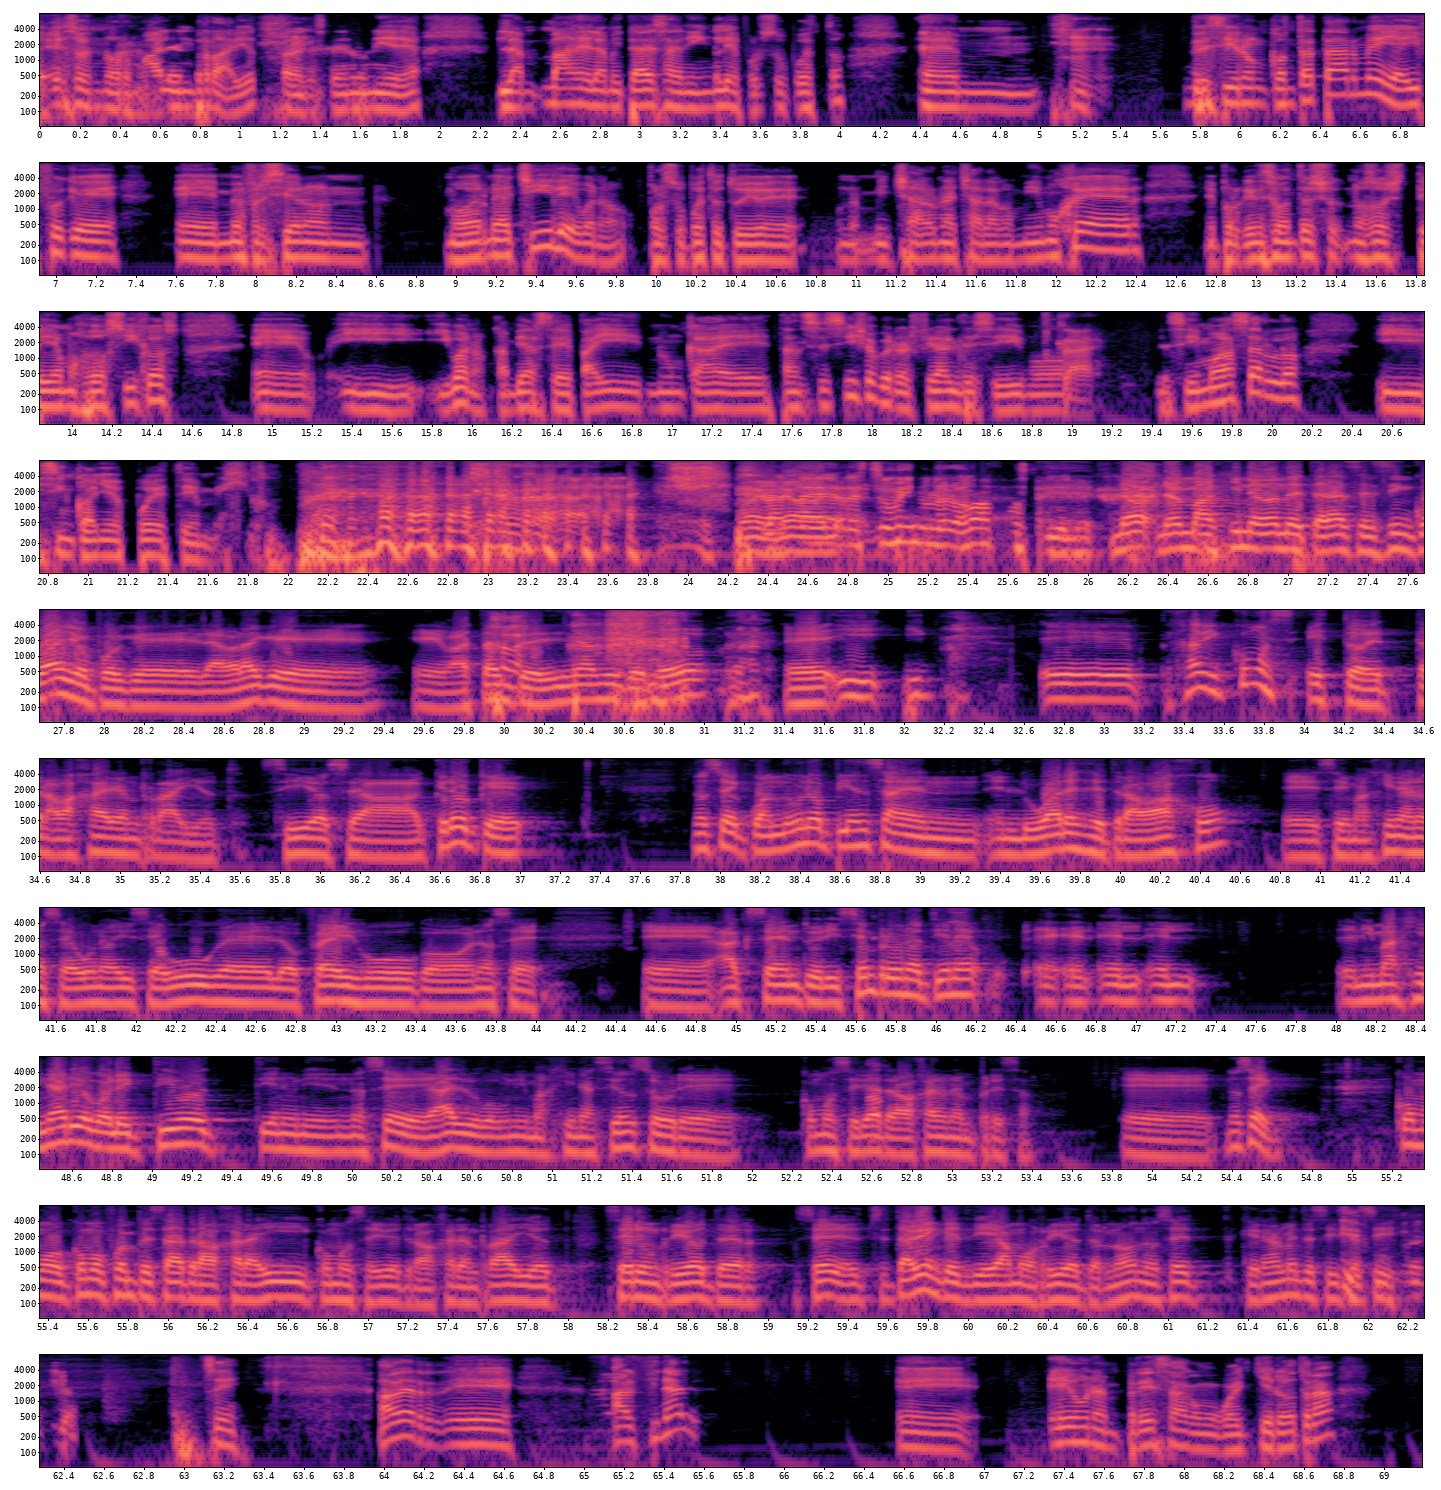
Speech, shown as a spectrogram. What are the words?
eso, es normal en Riot, para que se den una idea. más de la mitad de esa en inglés, por supuesto. Em, decidieron contratarme y ahí fue que eh, me ofrecieron moverme a Chile y bueno, por supuesto tuve una, una charla con mi mujer, eh, porque en ese momento nosotros teníamos dos hijos y, y, bueno, cambiarse de país nunca es tan sencillo, pero al final decidimos claro decidimos hacerlo y cinco años después estoy en México. bueno, no, de resumirlo lo más posible. No, no imagino dónde estarás en cinco años porque la verdad que eh, bastante dinámico todo. Eh, y, eh, Javi, ¿cómo es esto de trabajar en Riot? ¿Sí? O sea, creo que, no sé, cuando uno piensa en, lugares de trabajo, se imagina, no sé, uno dice Google o Facebook o no sé, Accenture, y siempre uno tiene el el imaginario colectivo tiene, no sé, algo, una imaginación sobre cómo sería trabajar en una empresa. Eh, no sé, ¿cómo, ¿cómo fue empezar a trabajar ahí? ¿Cómo se vive trabajar en Riot? Ser un Rioter. está bien que digamos Rioter, ¿no? No sé, generalmente se dice así. Sí. A ver, eh, al final eh, es una empresa como cualquier otra,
